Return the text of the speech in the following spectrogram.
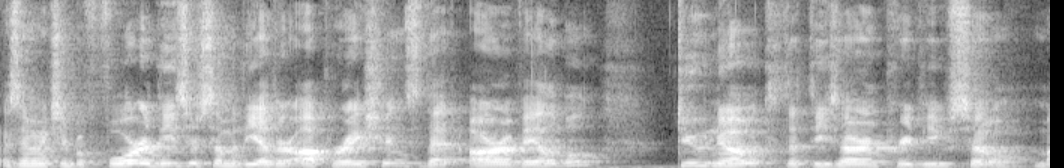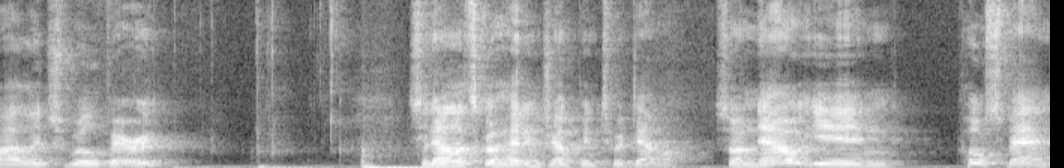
As I mentioned before, these are some of the other operations that are available. Do note that these are in preview, so mileage will vary. So now let's go ahead and jump into a demo. So I'm now in Postman,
